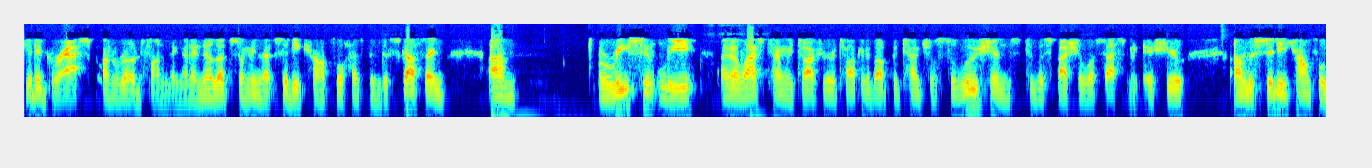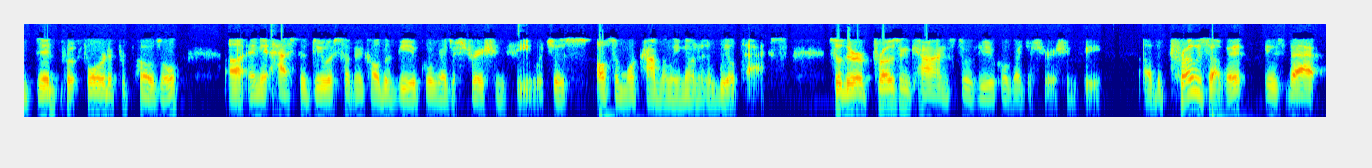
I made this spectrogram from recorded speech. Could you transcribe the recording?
get a grasp on road funding. And I know that's something that City Council has been discussing. Um, recently, I know last time we talked, we were talking about potential solutions to the special assessment issue. Um, the City Council did put forward a proposal, uh, and it has to do with something called the vehicle registration fee, which is also more commonly known as a wheel tax. So there are pros and cons to a vehicle registration fee. Uh, the pros of it is that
